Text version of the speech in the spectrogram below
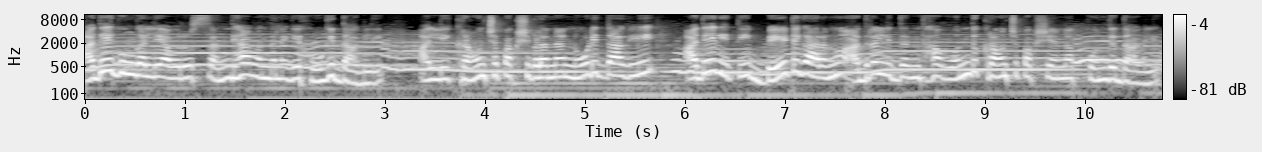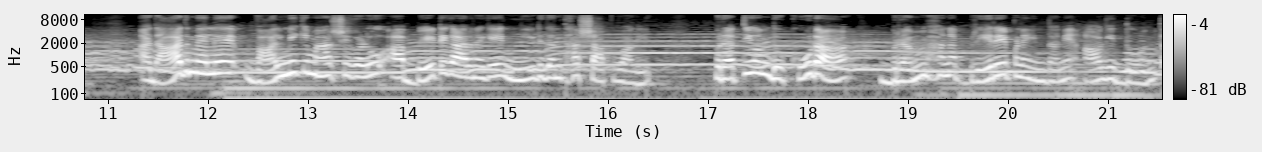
ಅದೇ ಗುಂಗಲ್ಲಿ ಅವರು ಸಂಧ್ಯಾ ವಂದನೆಗೆ ಹೋಗಿದ್ದಾಗಲಿ ಅಲ್ಲಿ ಕ್ರೌಂಚ ಪಕ್ಷಿಗಳನ್ನು ನೋಡಿದ್ದಾಗಲಿ ಅದೇ ರೀತಿ ಬೇಟೆಗಾರನು ಅದರಲ್ಲಿದ್ದಂತಹ ಒಂದು ಕ್ರೌಂಚ ಪಕ್ಷಿಯನ್ನು ಕೊಂದಿದ್ದಾಗ್ಲಿ. ಅದಾದ ಮೇಲೆ ವಾಲ್ಮೀಕಿ ಮಹರ್ಷಿಗಳು ಆ ಬೇಟೆಗಾರನಿಗೆ ನೀಡಿದಂತಹ ಶಾಪವಾಗಲಿ. ಪ್ರತಿಯೊಂದು ಕೂಡ ಬ್ರಹ್ಮನ ಪ್ರೇರೇಪಣೆಯಿಂದನೇ ಆಗಿದ್ದು ಅಂತ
